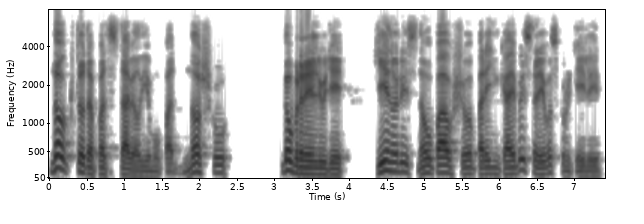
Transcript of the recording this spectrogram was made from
Но кто-то подставил ему подножку, Добрые люди кинулись на упавшего паренька и быстро его скрутили.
